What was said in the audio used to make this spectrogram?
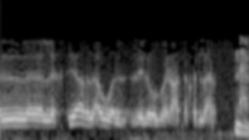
الاختيار الأول للوبن أعتقد الان نعم.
